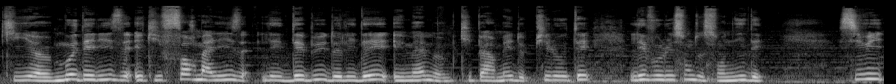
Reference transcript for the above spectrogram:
qui euh, modélise et qui formalise les débuts de l'idée et même qui permet de piloter l'évolution de son idée. Si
